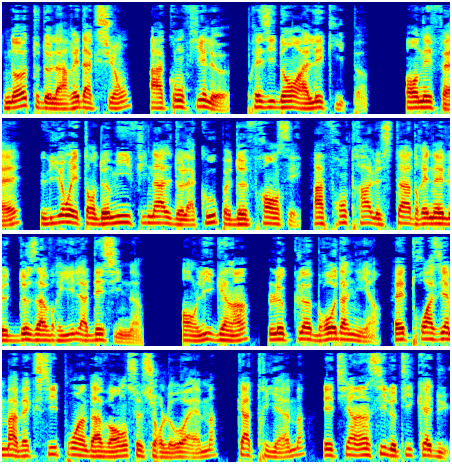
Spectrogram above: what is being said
note de la rédaction, a confié le président à l'équipe. En effet, Lyon est en demi-finale de la Coupe de France et affrontera le Stade Rennais le 2 avril à Dessine. En Ligue 1, le club rhodanien est troisième avec 6 points d'avance sur l'OM, quatrième, et tient ainsi le ticket du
